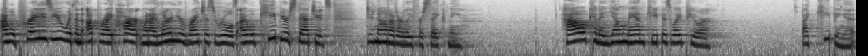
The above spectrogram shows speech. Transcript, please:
I will praise you with an upright heart when I learn your righteous rules. I will keep your statutes. Do not utterly forsake me. How can a young man keep his way pure? By keeping it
